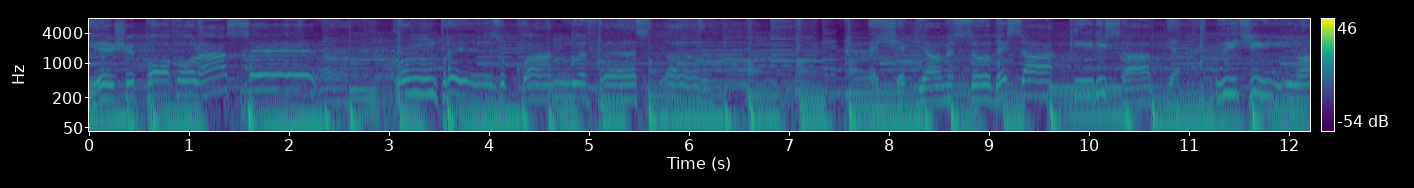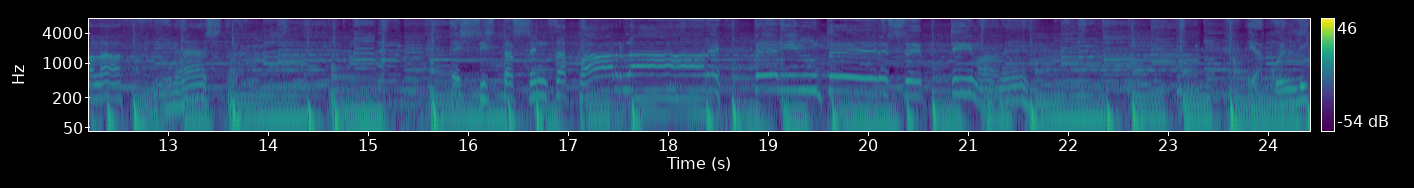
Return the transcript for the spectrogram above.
Si esce poco la sera, compreso quando è festa. E c'è chi ha messo dei sacchi di sabbia vicino alla finestra. E si sta senza parlare per intere settimane. E a quelli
